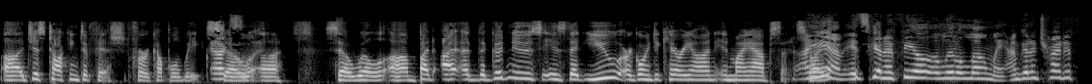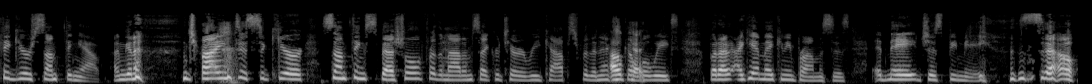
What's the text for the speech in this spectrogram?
uh, just talking to fish for a couple of weeks. Excellent. So, uh, so we'll. Uh, but I, uh, the good news is that you are going to carry on in my absence. I am. It's going to feel a little lonely. I'm going to try to figure something out. I'm going to trying to secure something special for the Madam Secretary recaps for the next Okay. couple of weeks, but I, I can't make any promises. It may just be me. so,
